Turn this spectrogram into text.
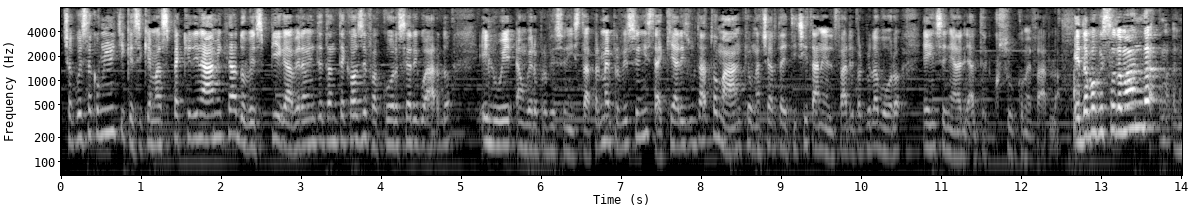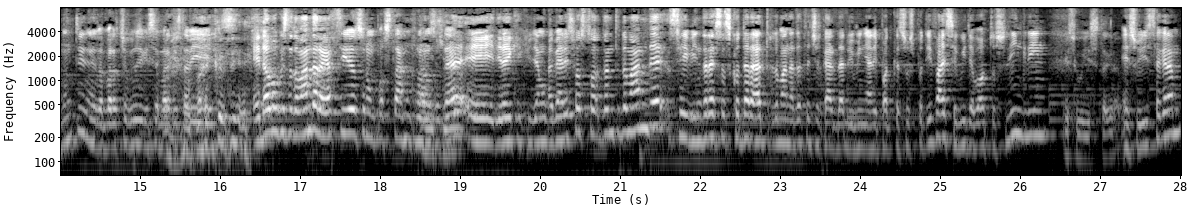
c'è questa community che si chiama Specchio Dinamica dove spiega veramente tante cose, fa corsi al riguardo e lui è un vero professionista. Per me professionista è chi ha risultato ma ha anche una certa eticità nel fare il proprio lavoro e insegnare agli altri su come farlo. E dopo questa domanda, no, non ti l'abbraccio così che sembra che stavi così. e dopo questa domanda, ragazzi, io sono un po' stanco, non so te, e direi che chiudiamo. Abbiamo risposto a tante domande. Se vi interessa ascoltare altre domande, andate a cercare Dario Vignali Podcast su Spotify, seguite Botto su LinkedIn E su Instagram. e su Instagram.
